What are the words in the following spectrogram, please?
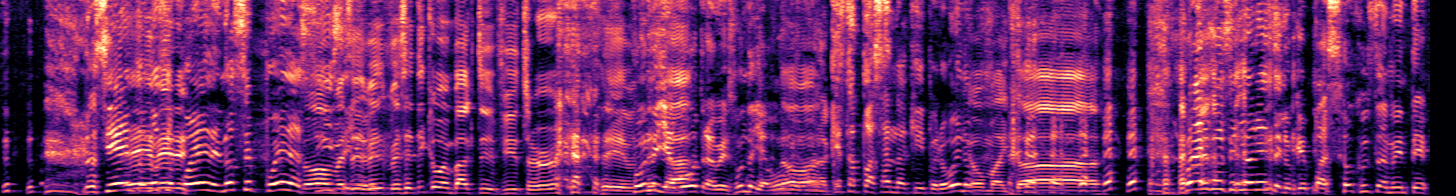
Lo siento, no se puede, no se puede así. No, me, sentí como en Back to the Future. fue un déjà otra vez, fue un déjà vu, ¿Qué está pasando aquí? Pero bueno. Oh my God. fue algo, señores, de lo que pasó justamente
